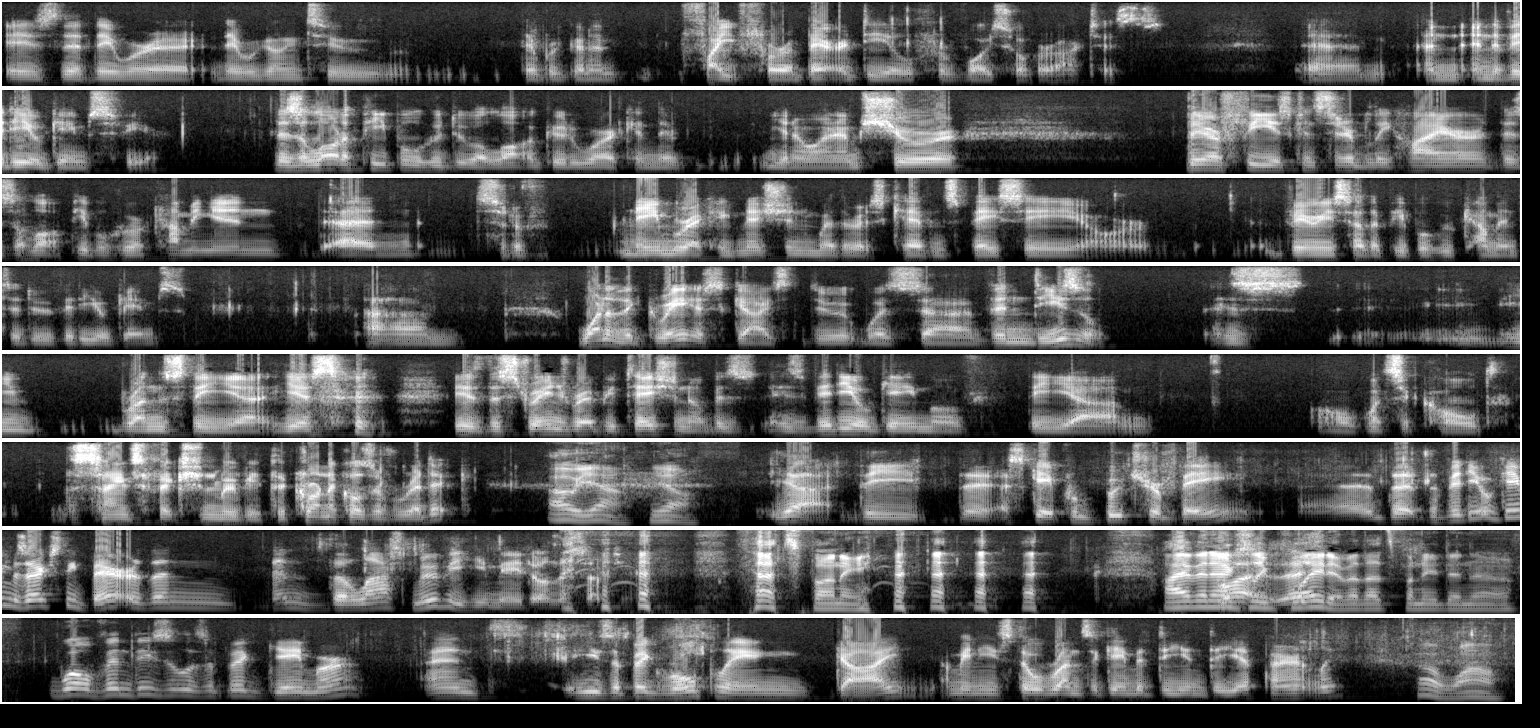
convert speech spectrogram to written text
is that they were they were going to they were going to fight for a better deal for voiceover artists um, and in the video game sphere. There's a lot of people who do a lot of good work, and they, you know, and I'm sure their fee is considerably higher. There's a lot of people who are coming in and sort of name recognition, whether it's Kevin Spacey or various other people who come in to do video games. Um, one of the greatest guys to do it was uh, Vin Diesel. His he runs the uh, he has he has the strange reputation of his his video game of the um, oh what's it called the science fiction movie The Chronicles of Riddick. Oh yeah, yeah, yeah. The the Escape from Butcher Bay. Uh, the the video game is actually better than than the last movie he made on the subject. that's funny. I haven't actually well, played it, but that's funny to know. Well, Vin Diesel is a big gamer, and he's a big role playing guy. I mean, he still runs a game of D and D apparently. Oh wow!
